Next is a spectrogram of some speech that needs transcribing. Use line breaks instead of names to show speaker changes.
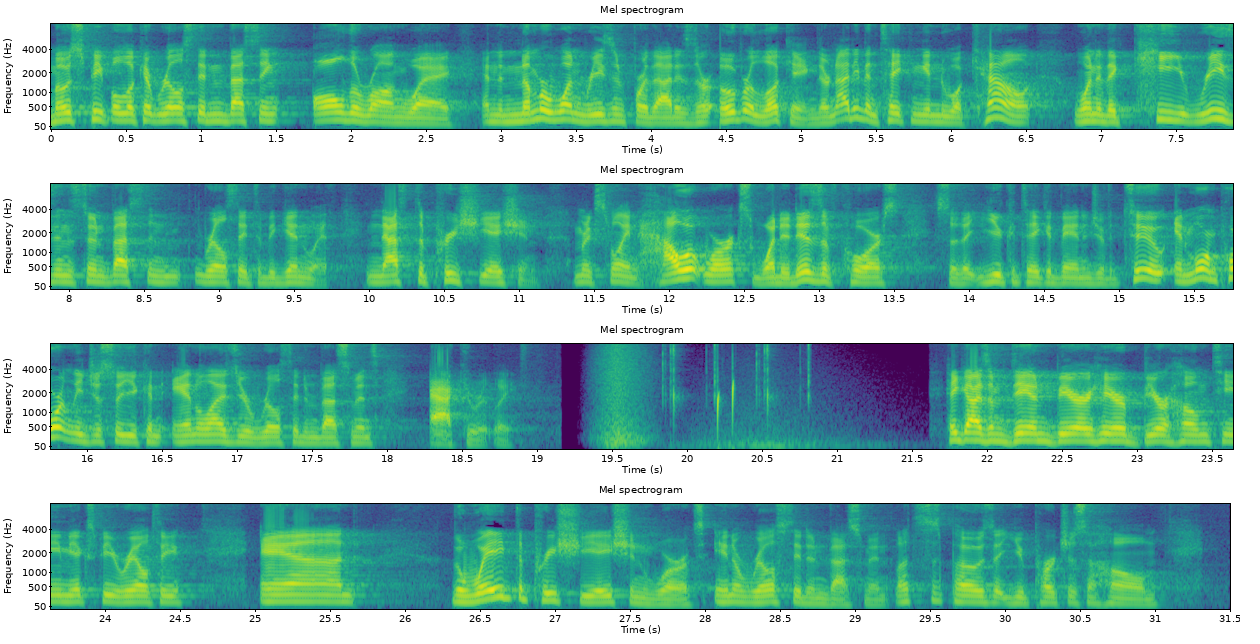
Most people look at real estate investing all the wrong way. And the number one reason for that is they're overlooking, they're not even taking into account one of the key reasons to invest in real estate to begin with, and that's depreciation. I'm gonna explain how it works, what it is, of course, so that you can take advantage of it too, and more importantly, just so you can analyze your real estate investments accurately. Hey guys, I'm Dan Beer here, Beer Home Team, eXp Realty, and the way depreciation works in a real estate investment, let's suppose that you purchase a home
